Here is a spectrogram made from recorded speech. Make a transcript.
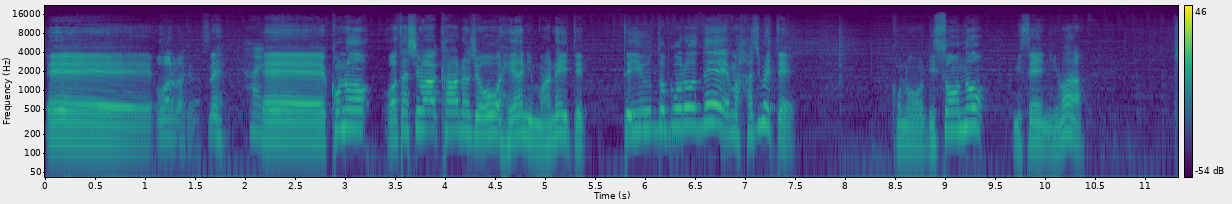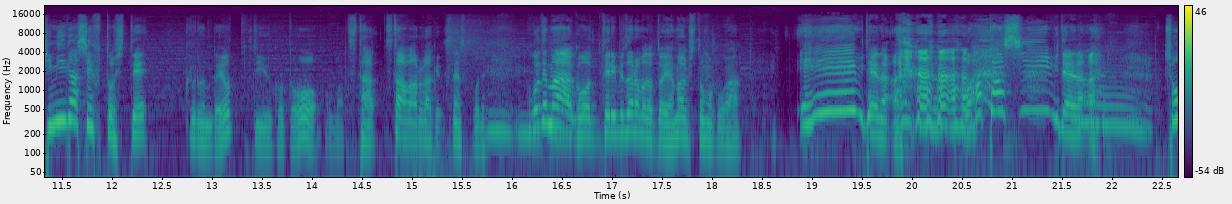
えー終わるわけなんですね、はい、えーこの「私は彼女を部屋に招いて」っていうところで、まあ、初めてこの理想の店には君がシェフとして来るんだよっていうことを、まあ、伝伝わるわけですねそこで、うんうんうん。ここでまあこうテレビドラマだと山口智子が「えー!」みたいな 「私!」みたいな。うん超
